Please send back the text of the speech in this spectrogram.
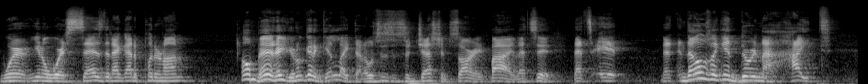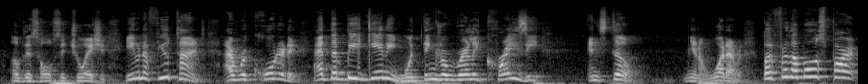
where you know where it says that I got to put it on? Oh man, hey, you don't gotta get like that. It was just a suggestion. Sorry, bye. That's it. That's it. That, and that was again during the height of this whole situation. Even a few times I recorded it at the beginning when things were really crazy, and still you know, whatever. But for the most part,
